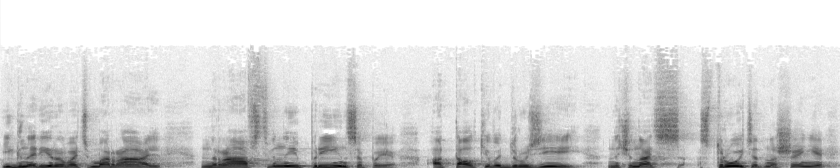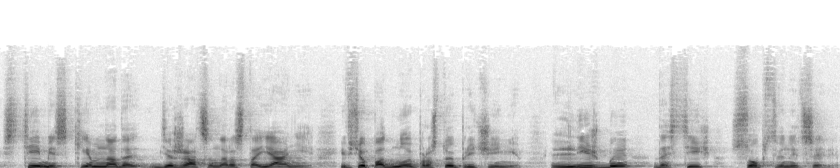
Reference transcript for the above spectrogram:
игнорировать мораль, нравственные принципы, отталкивать друзей, начинать строить отношения с теми, с кем надо держаться на расстоянии. И все по одной простой причине – лишь бы достичь собственной цели.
